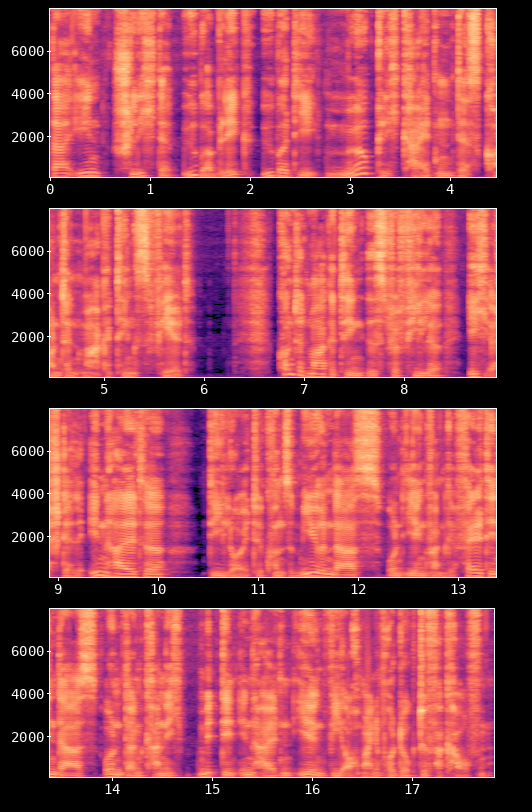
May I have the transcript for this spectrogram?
da ihnen schlicht der Überblick über die Möglichkeiten des Content Marketings fehlt. Content Marketing ist für viele, ich erstelle Inhalte, die Leute konsumieren das und irgendwann gefällt ihnen das und dann kann ich mit den Inhalten irgendwie auch meine Produkte verkaufen.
